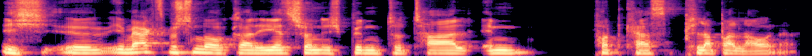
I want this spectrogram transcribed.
ich, äh, ihr merkt es bestimmt auch gerade jetzt schon, ich bin total in Podcast-Plapperlaune.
